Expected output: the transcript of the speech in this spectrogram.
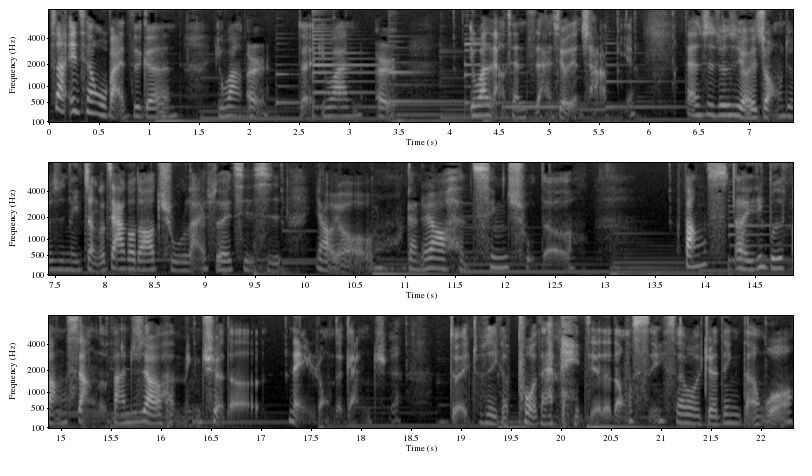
虽然一千五百字跟一万二，对，一万二、一万两千字还是有点差别，但是就是有一种，就是你整个架构都要出来，所以其实要有感觉要很清楚的方，呃，已经不是方向了，反正就是要有很明确的内容的感觉。对，就是一个迫在眉睫的东西，所以我决定等我。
